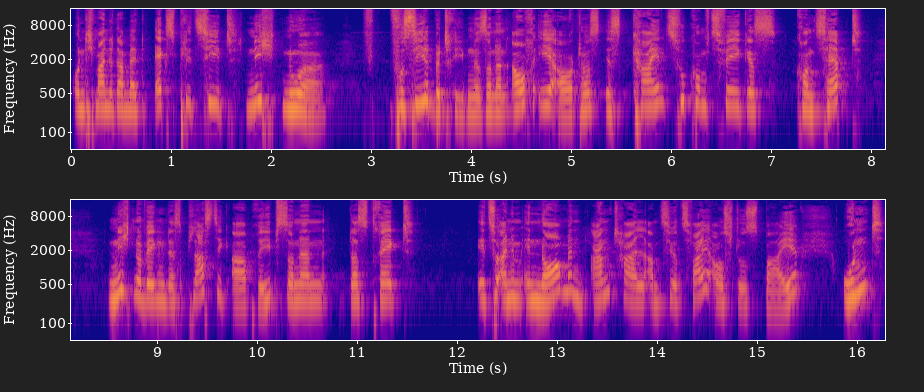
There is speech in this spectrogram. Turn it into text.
und ich meine damit explizit nicht nur fossilbetriebene, sondern auch E-Autos, ist kein zukunftsfähiges Konzept, nicht nur wegen des Plastikabriebs, sondern das trägt zu einem enormen Anteil am CO2-Ausstoß bei. Und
